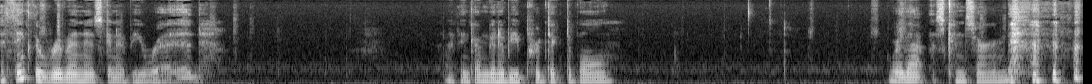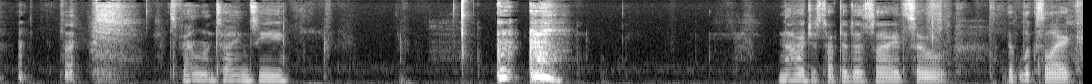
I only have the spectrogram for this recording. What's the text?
I think the ribbon is going to be red. I think I'm going to be predictable. where that is concerned. Valentine's Eve. now I just have to decide. So it looks like,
